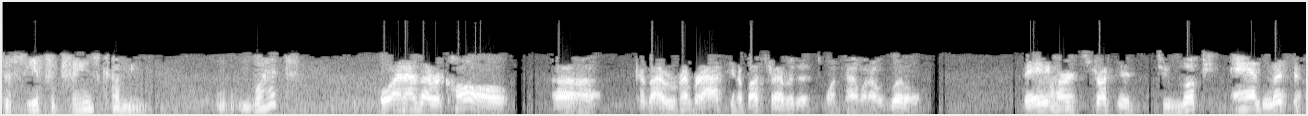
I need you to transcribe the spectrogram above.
to see if the train's coming. What? Well, and as I recall, uh, because I remember asking a bus driver this one time when I was little, they Uh-huh. are instructed to look and listen,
